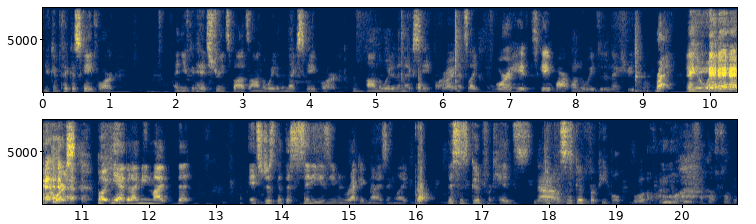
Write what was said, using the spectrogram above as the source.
you can pick a skate park and you can hit street spots on the way to the next skate park, on the way to the next skate park. Right. And it's like, Or hit the skate park on the way to the next street. right. Either way, of course. But yeah, but I mean, my, that, it's just that the city is even recognizing like, this is good for kids. Nah. This is good for people. Well, I don't know who the fuck I was talking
